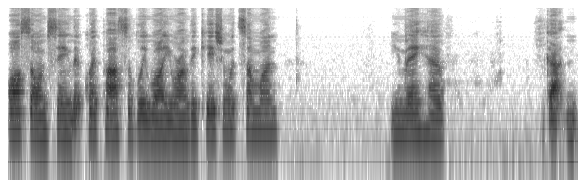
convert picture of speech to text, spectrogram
also I'm seeing that quite possibly while you were on vacation with someone, you may have gotten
